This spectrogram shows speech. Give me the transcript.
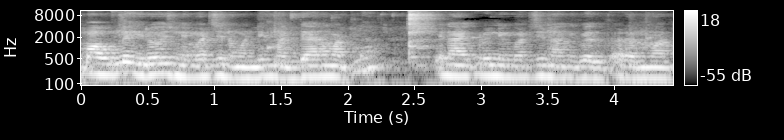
మా ఊళ్ళో ఈరోజు నిమజ్జనం అండి. మధ్యాహ్నం అట్లా వినాయకుడు నిమజ్జనానికి వెళ్తాడనమాట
